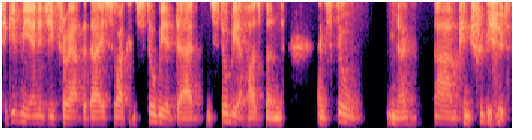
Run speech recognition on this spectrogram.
to give me energy throughout the day so I can still be a dad and still be a husband and still you know um, contribute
